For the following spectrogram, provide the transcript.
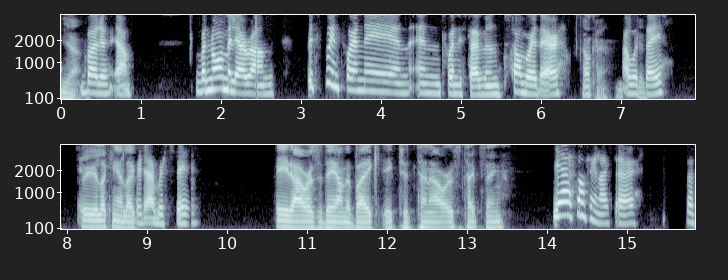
Yeah. But uh, yeah, but normally around between 20 and, and 27, somewhere there, Okay. I would good. say. So you're looking at like average eight hours a day on the bike, eight to ten hours type thing. Yeah, something like that. That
